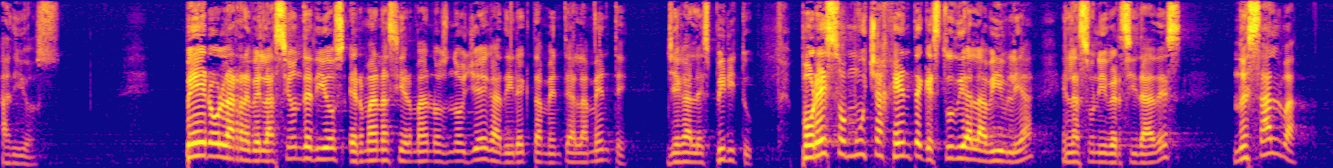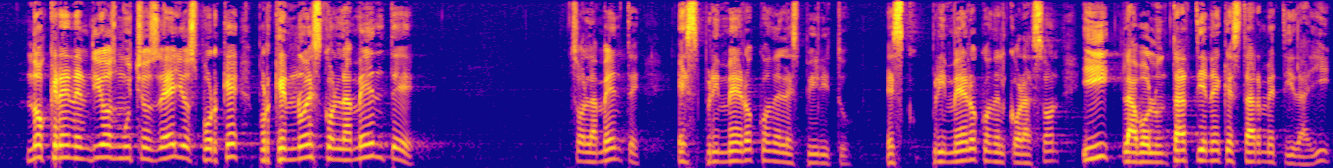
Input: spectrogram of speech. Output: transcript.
a Dios. Pero la revelación de Dios, hermanas y hermanos, no llega directamente a la mente, llega al espíritu. Por eso mucha gente que estudia la Biblia en las universidades no es salva. No creen en Dios muchos de ellos. ¿Por qué? Porque no es con la mente solamente, es primero con el espíritu, es primero con el corazón y la voluntad tiene que estar metida allí.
